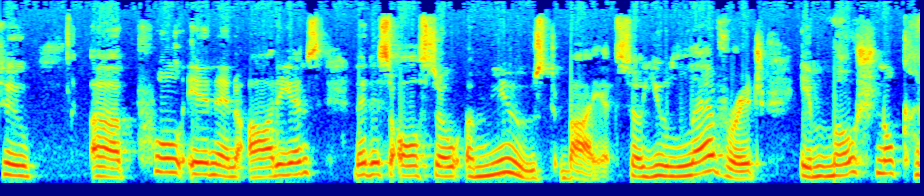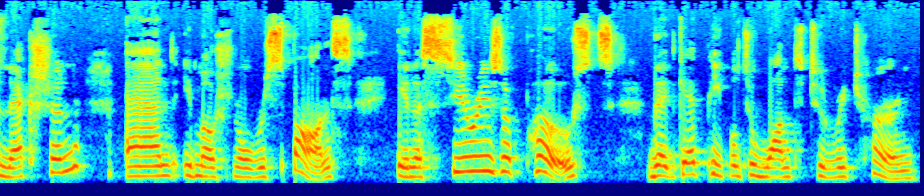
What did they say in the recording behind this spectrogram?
to uh, pull in an audience that is also amused by it. So you leverage emotional connection and emotional response in a series of posts that get people to want to return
